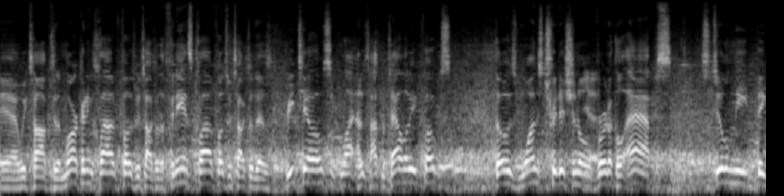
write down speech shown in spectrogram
And we talked to the marketing cloud folks, we talked to the finance cloud folks, we talked to the retail supply, hospitality folks. Those once traditional yeah. vertical apps still need big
